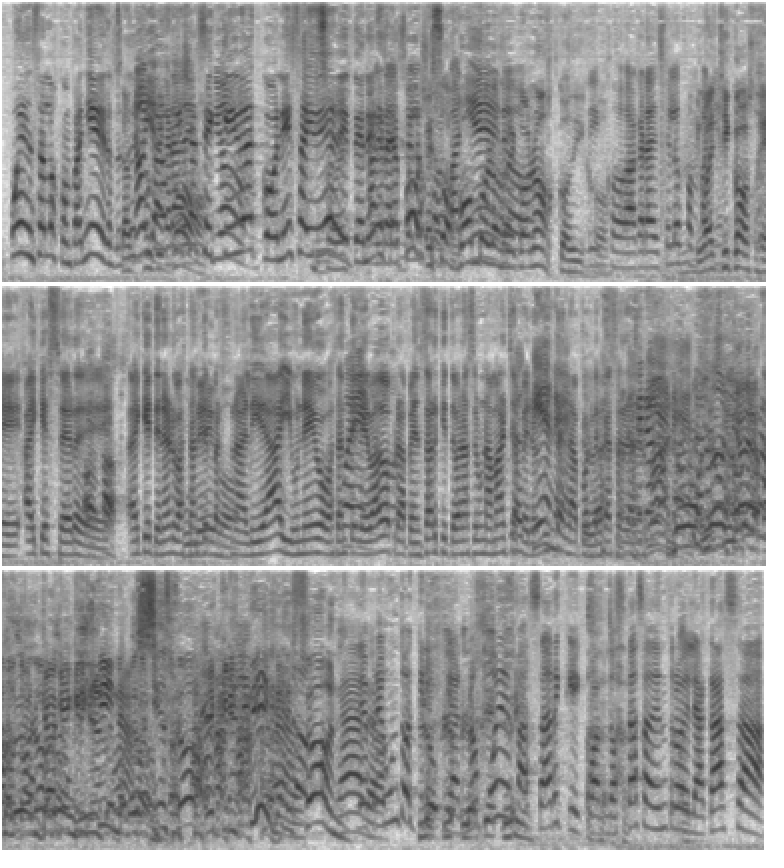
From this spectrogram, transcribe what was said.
pueden ser los compañeros. Entonces, No, y ella se queda con esa idea de tener ese apoyo. Esos bombos los reconozco, dijo. Dijo, agradecer a los compañeros. Igual chicos, eh, hay que ser, eh, Ah, ah. hay que tener bastante personalidad y un ego bastante Bueno. elevado para pensar que te van a hacer una marcha peronista tiene. en la puerta de casa de las no, no, no, es Cristina. ¿Quién son? Es Cristina. ¿Quién son? Le pregunto a Cristian, ¿no puede pasar que cuando estás adentro de la casa,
